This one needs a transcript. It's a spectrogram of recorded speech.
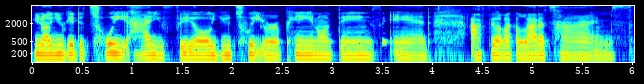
You know you get to tweet how you feel you tweet your opinion on things and i feel like a lot of times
